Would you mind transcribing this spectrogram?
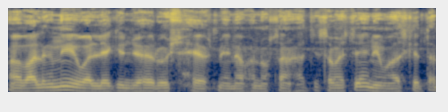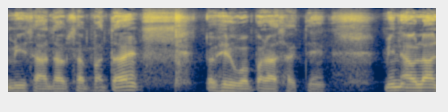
ہاں، بالغ نہیں ہوا، لیکن جو ہے رش ہے، اس میں نفع نقصان ہر چیز سمجھتے ہیں، نماز کے تمیز، آداب سب پتہ ہے۔ تو پھر وہ پڑھا سکتے ہیں۔ من اولاد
